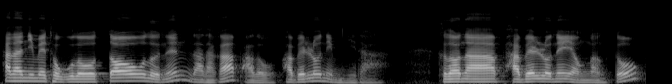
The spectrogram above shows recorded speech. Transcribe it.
하나님의 도구로 떠오르는 나라가 바로 바벨론입니다. 그러나 바벨론의 영광도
